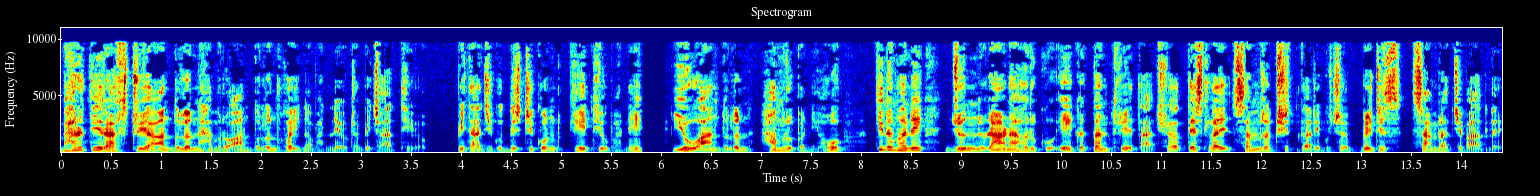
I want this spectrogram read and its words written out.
भारतीय राष्ट्रिय आन्दोलन हाम्रो आन्दोलन होइन भन्ने एउटा विचार थियो। पिताजीको दृष्टिकोण के थियो भने यो आन्दोलन हाम्रो पनि हो किनभने जुन राणाहरूको एकतन्त्रीयता छ त्यसलाई संरक्षित गरेको छ ब्रिटिस साम्राज्यवादले।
